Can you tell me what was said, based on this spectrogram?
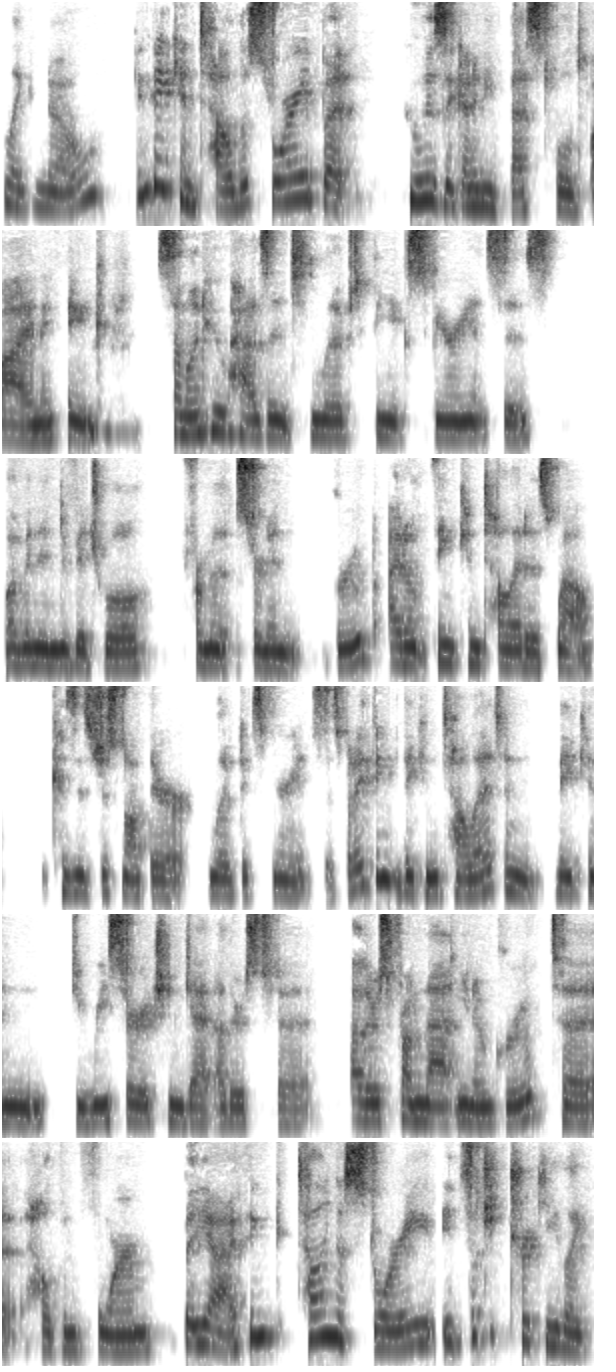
like no. I think they can tell the story, but who is it going to be best told by? And I think mm-hmm. Someone who hasn't lived the experiences of an individual from a certain group, I don't think can tell it as well because it's just not their lived experiences. But I think they can tell it and they can do research and get others to others from that, you know, group to help inform. But yeah, I think telling a story, it's such a tricky like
